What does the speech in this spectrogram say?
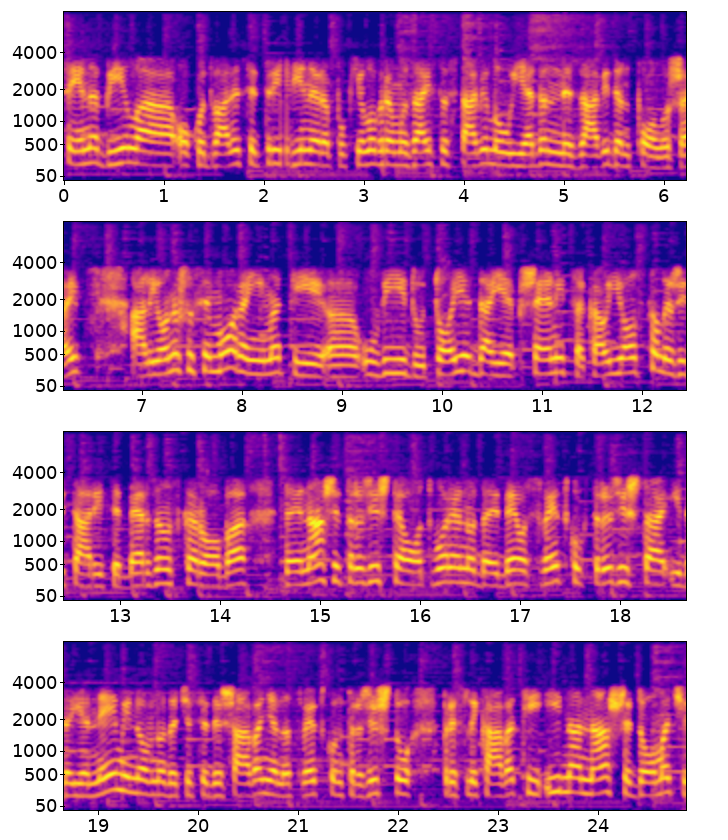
cena bila oko 23 dinara po kilogramu zaista stavilo u jedan nezavidan položaj, ali ono što se mora imati imati uh, u vidu to je da je pšenica kao i ostale žitarice berzanska roba, da je naše tržište otvoreno, da je deo svetskog tržišta i da je neminovno da će se dešavanja na svetskom tržištu preslikavati i na naše domaće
